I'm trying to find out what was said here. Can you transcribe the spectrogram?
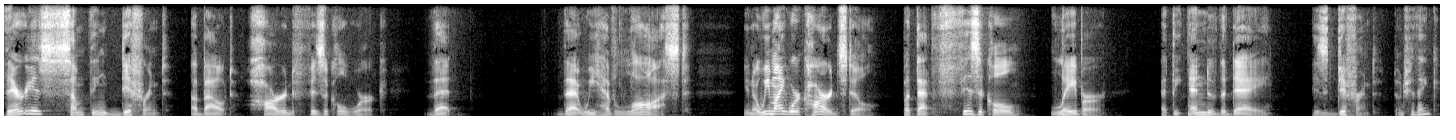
There is something different about hard physical work that that we have lost. You know, we might work hard still, but that physical labor at the end of the day is different, don't you think?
